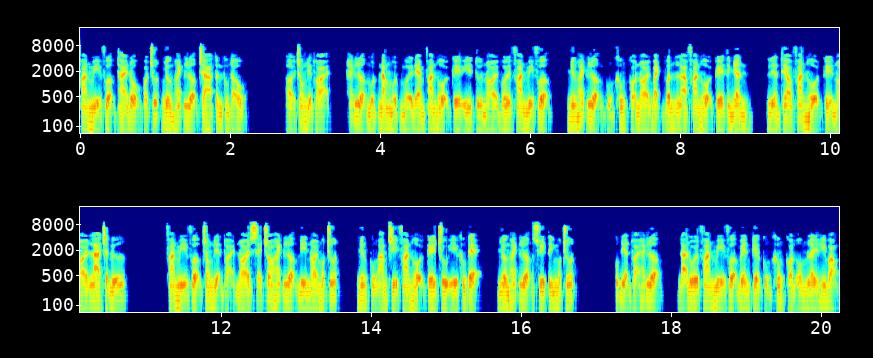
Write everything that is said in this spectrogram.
phan mỹ phượng thái độ có chút nhường hách lượng tra tấn công thấu. Ở trong điện thoại hách lượng một năm một mười đem phan hội kế ý tứ nói với phan mỹ phượng, nhưng hách lượng cũng không có nói bạch vân là phan hội kế tình nhân, liền theo phan hội kế nói là chất nữ. Phan mỹ phượng trong điện thoại nói sẽ cho hách lượng đi nói một chút, nhưng cũng ám chỉ phan hội kế chú ý không tệ, nhường hách lượng suy tính một chút. Cúp điện thoại hách lượng, đã đối phan mỹ phượng bên kia cũng không còn ôm lấy hy vọng,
